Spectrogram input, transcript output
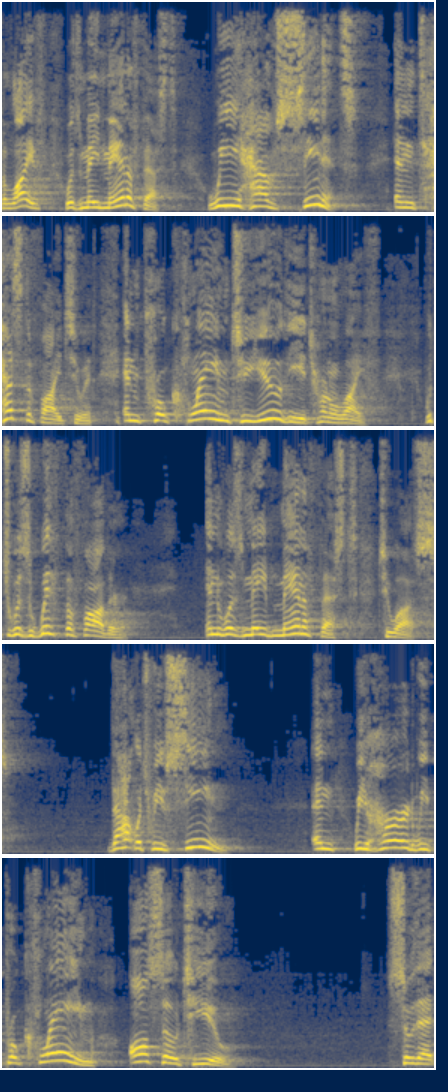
The life was made manifest. We have seen it and testified to it and proclaimed to you the eternal life, which was with the Father and was made manifest to us. That which we've seen and we heard, we proclaim also to you, so that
